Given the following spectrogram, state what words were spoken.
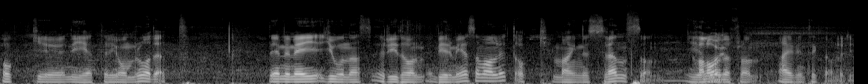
och eh, nyheter i området. Det är med mig Jonas Rydholm Birmer som vanligt och Magnus Svensson. Båda från Ivin Technology.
